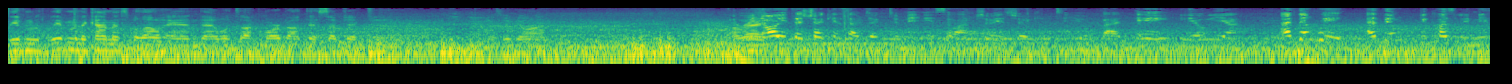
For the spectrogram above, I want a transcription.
Yeah. Yeah. So leave them leave them in the comments below, and uh, we'll talk more about this subject uh, as we go on. All We know it's a shocking subject to many, so I'm sure it's shocking to you. But hey, here we are. I think we, I think because we miss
